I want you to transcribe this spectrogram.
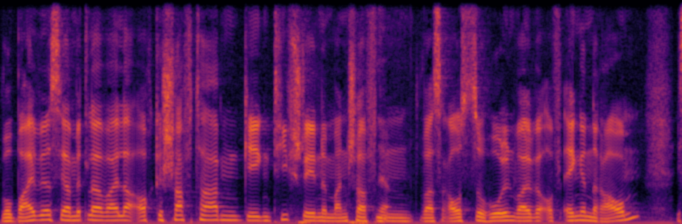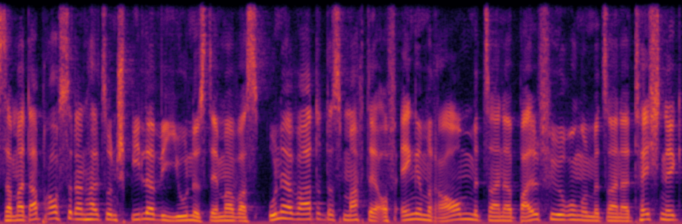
Wobei wir es ja mittlerweile auch geschafft haben, gegen tiefstehende Mannschaften ja. was rauszuholen, weil wir auf engen Raum, ich sag mal, da brauchst du dann halt so einen Spieler wie Younes, der mal was Unerwartetes macht, der auf engem Raum mit seiner Ballführung und mit seiner Technik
